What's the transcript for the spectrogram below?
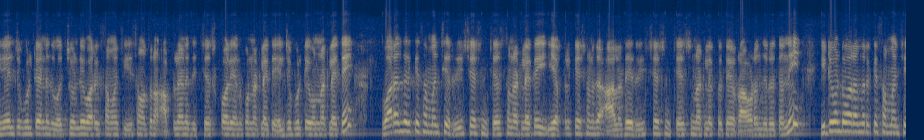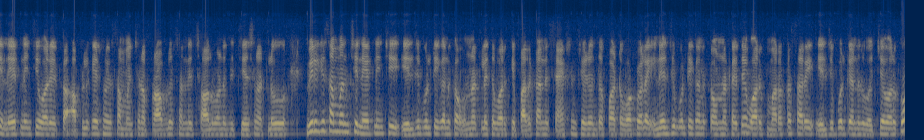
ఇన్ఎలిజిబిలిటీ అనేది వచ్చి ఉండి వారికి సంబంధించి ఈ సంవత్సరం అప్లై అనేది చేసుకోవాలి అనుకున్నట్లయితే ఎలిజిబిలిటీ ఉన్నట్లయితే వారందరికీ సంబంధించి రిజిస్ట్రేషన్ చేస్తున్నట్లయితే ఈ అప్లికేషన్ అనేది ఆల్రెడీ రిజిస్ట్రేషన్ చేస్తున్నట్లయితే రావడం జరుగుతుంది. ఇటువంటి వారందరికీ సంబంధించి నేటి నుంచి వారి యొక్క అప్లికేషన్కి సంబంధించిన ప్రాబ్లమ్స్ అన్ని సాల్వ్ అనేది చేసినట్లు వీరికి సంబంధించి నేటి నుంచి ఎలిజిబిలిటీ కనుక ఉన్నట్లయితే వారికి పథకాన్ని శాంక్షన్ చేయడంతో పాటు ఒకవేళ ఇనెలిజిబిలిటీ కనుక ఉన్నట్లయితే వారికి మరొకసారి ఎలిజిబిలిటీ అనేది వచ్చే వరకు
